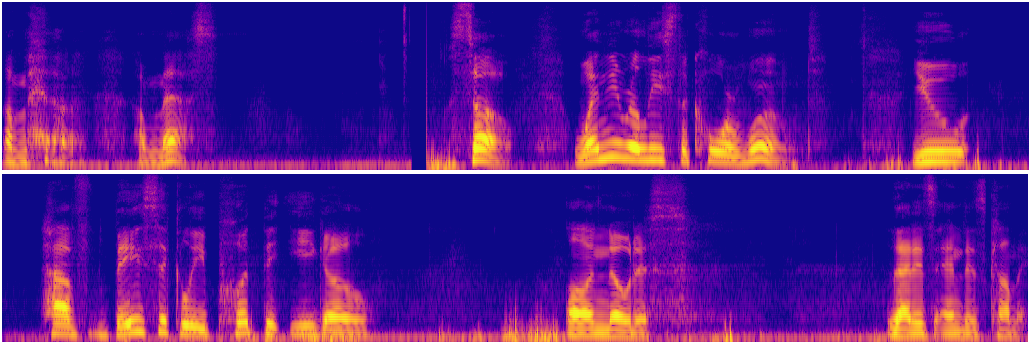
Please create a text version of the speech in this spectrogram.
a, a mess. So, when you release the core wound, you have basically put the ego on notice that its end is coming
